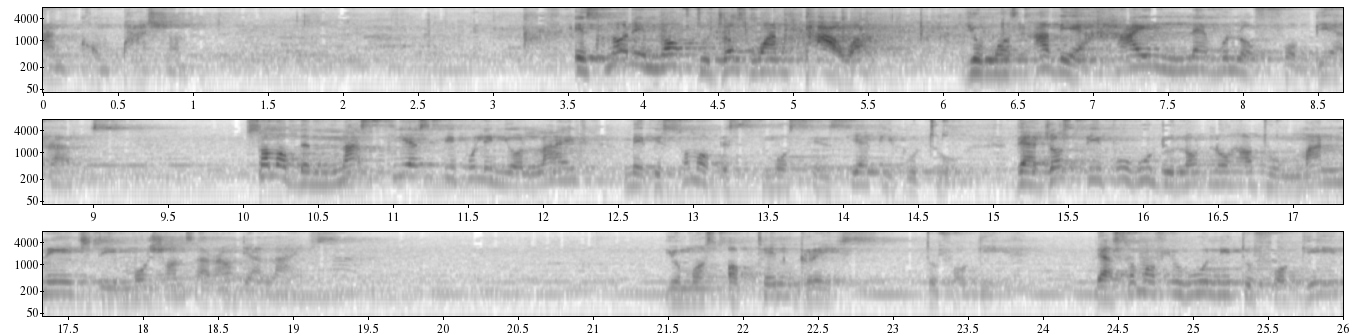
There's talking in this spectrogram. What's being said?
and compassion. It's not enough to just want power. You must have a high level of forbearance. Some of the nastiest people in your life may be some of the most sincere people too. They are just people who do not know how to manage the emotions around their lives. You must obtain grace to forgive. There are some of you who need to forgive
